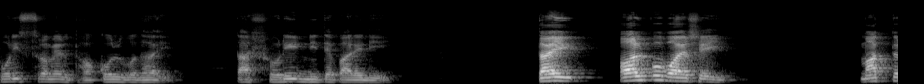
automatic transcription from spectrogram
পরিশ্রমের ধকল বোধহয় তার শরীর নিতে পারেনি। তাই অল্প বয়সেই, মাত্র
